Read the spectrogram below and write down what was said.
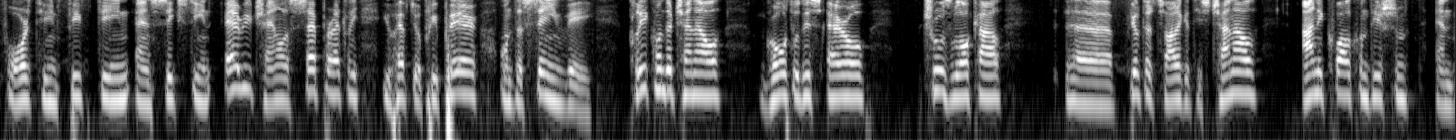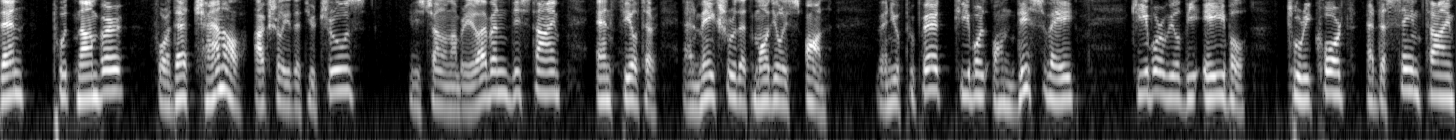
14, 15, and 16. Every channel separately you have to prepare on the same way. Click on the channel, go to this arrow, choose local, uh, filter target is channel, unequal condition, and then put number for that channel actually that you choose. It is channel number 11 this time, and filter, and make sure that module is on. When you prepare keyboard on this way, keyboard will be able to record at the same time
